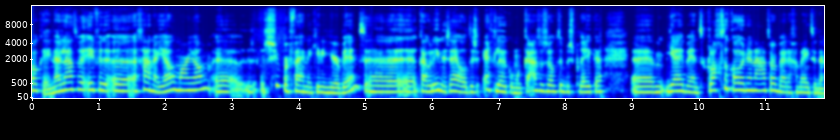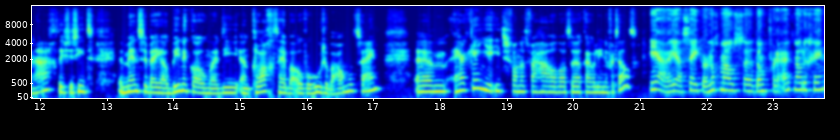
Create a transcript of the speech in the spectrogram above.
Oké, nou laten we even uh, gaan naar jou, Marjam. Uh, super fijn dat je er hier bent. Uh, Caroline zei al, het is echt leuk om een casus ook te bespreken. Ehm, jij bent klachtencoördinator bij de gemeente Den Haag. Dus je ziet mensen bij jou binnenkomen die een klacht hebben over hoe ze behandeld zijn. Um, herken je iets van het verhaal wat Caroline vertelt? Ja, ja, zeker. Nogmaals, dank voor de uitnodiging.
